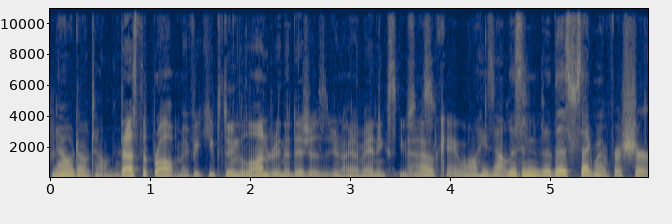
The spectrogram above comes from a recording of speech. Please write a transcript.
No, don't tell him that. That's the problem. If he keeps doing the laundry and the dishes, you're not gonna have any excuses. Okay, well, he's not listening to this segment for sure.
